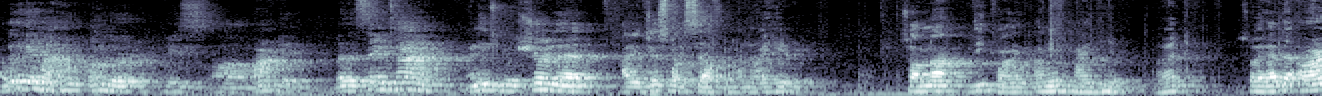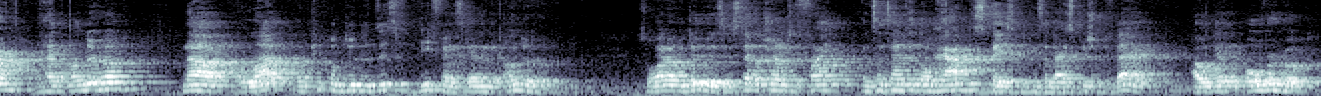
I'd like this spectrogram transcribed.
I'm gonna get my hook under his uh, armpit, but at the same time, I need to make sure that I adjust myself when I'm right here. So I'm not declined, I'm inclined here, alright? So I had the arm, I had the underhook. Now, a lot of people do this defense getting the underhook. So what I would do is, instead of trying to fight, and sometimes I don't have the space because the guy's pushing me back, I would get an overhook,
